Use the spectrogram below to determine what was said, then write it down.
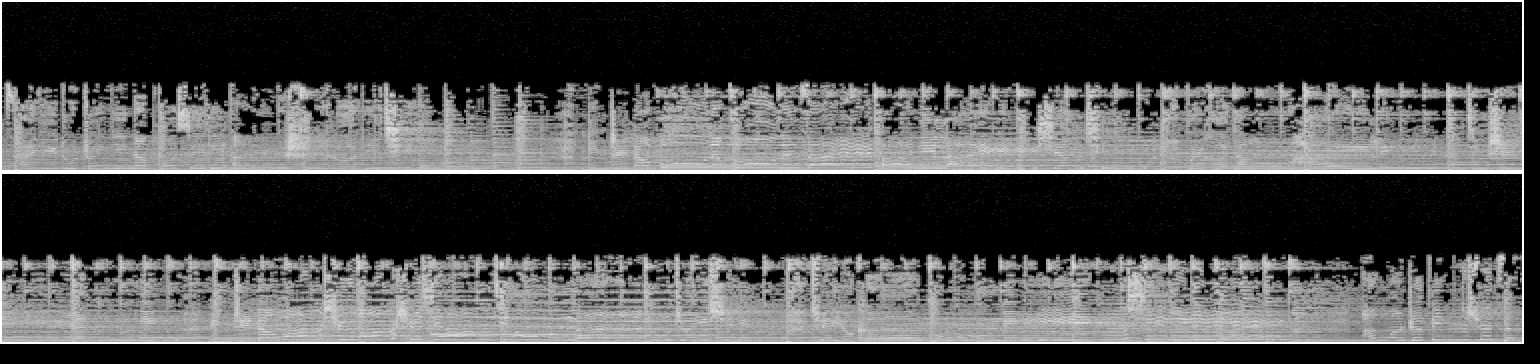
再一度追忆那破碎的爱，失落的情。明知道不能不能再把你来想起，为何脑海里尽是你人影？明知道往事往事像旧梦难追寻，却又可却怎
